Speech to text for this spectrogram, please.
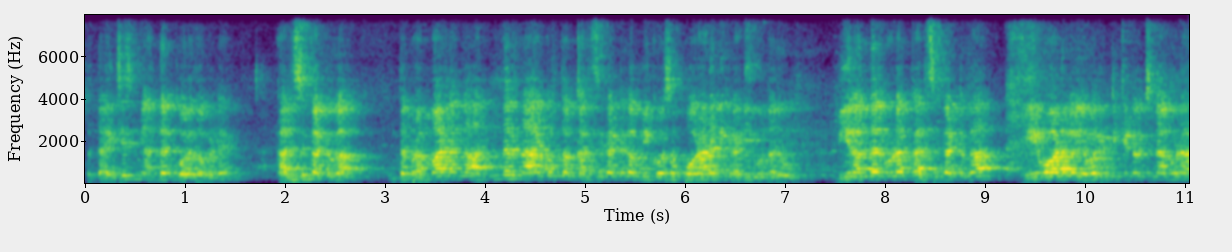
సో దయచేసి మీ అందరికి కోరేది ఒకటే కలిసికట్టుగా ఇంత బ్రహ్మాండంగా అందరు నాయకత్వం కలిసికట్టుగా మీకోసం పోరాడడానికి రెడీగా ఉన్నారు. మీరందరూ కూడా కలిసికట్టుగా ఏ వార్డులో ఎవరికి టికెట్ వచ్చినా కూడా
